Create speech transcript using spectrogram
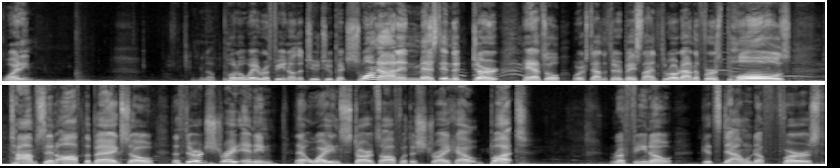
Whiting. I'm Going to put away Rufino. The 2 2 pitch swung on and missed in the dirt. Hansel works down the third baseline, throw down to first, pulls Thompson off the bag. So the third straight inning that Whiting starts off with a strikeout, but Rufino gets down to first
